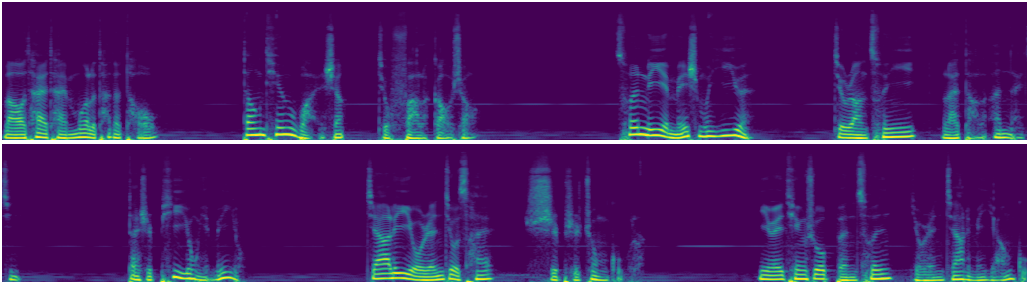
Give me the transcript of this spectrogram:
老太太摸了她的头，当天晚上就发了高烧。村里也没什么医院，就让村医来打了安乃近，但是屁用也没有。家里有人就猜是不是中蛊了。因为听说本村有人家里面养蛊，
